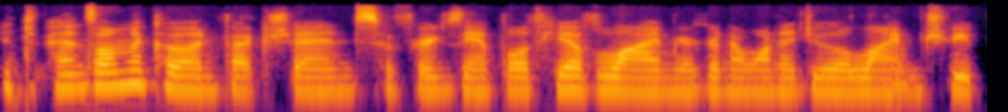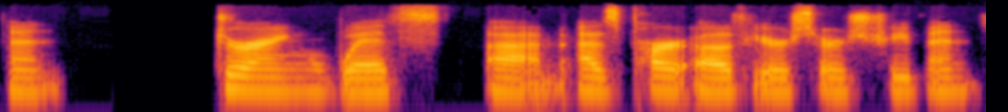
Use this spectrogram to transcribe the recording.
It depends on the co-infection. So, for example, if you have Lyme, you're going to want to do a Lyme treatment during with um, as part of your CIRS treatment.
